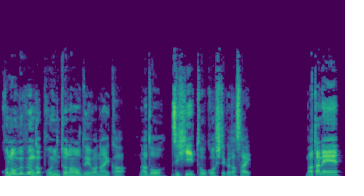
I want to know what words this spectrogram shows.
この部分がポイントなのではないか、など、ぜひ投稿してください。またね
